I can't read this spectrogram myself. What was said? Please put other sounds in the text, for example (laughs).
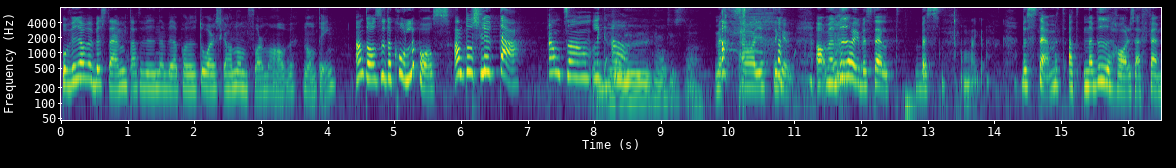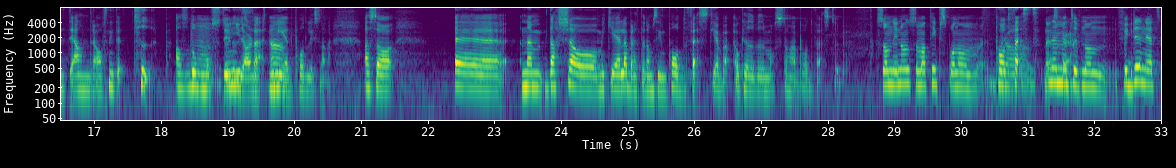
Och vi har väl bestämt att vi när vi har poddat ett år ska ha någon form av någonting. Anton, sluta kolla på oss! Anton sluta! Anton, lägg av! Ni kan vara tysta. Men, ja, jättekul. Ja, men vi har ju beställt, bes, oh my God, bestämt att när vi har så här 50 andra avsnittet, typ, alltså då måste ju vi göra något ja. med poddlyssnarna. Alltså, eh, när Dasha och Mikaela berättade om sin poddfest, jag bara okej vi måste ha en poddfest typ. Så om det är någon som har tips på någon... Poddfest? Nej, Bra... jag Nej men typ någon... För grejen är att...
